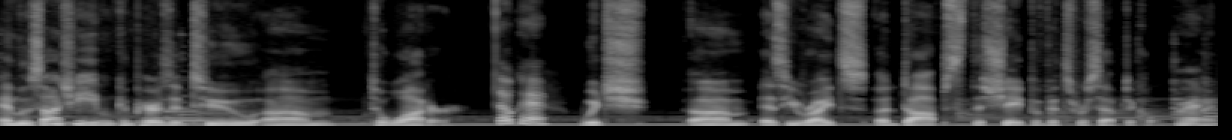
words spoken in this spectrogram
And Musashi even compares it to um, to water, Okay. which, um, as he writes, adopts the shape of its receptacle. Right.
